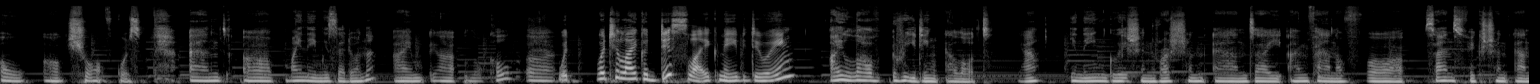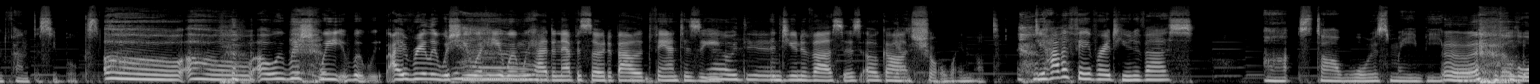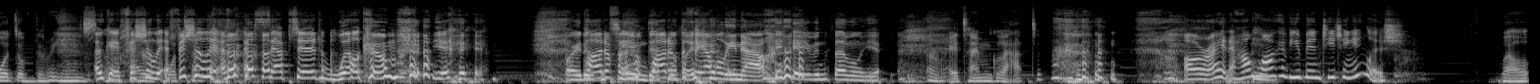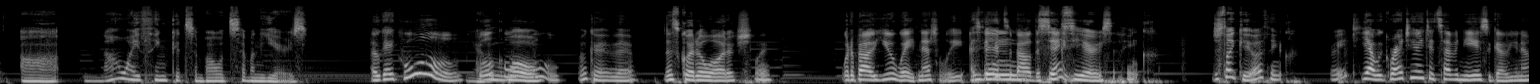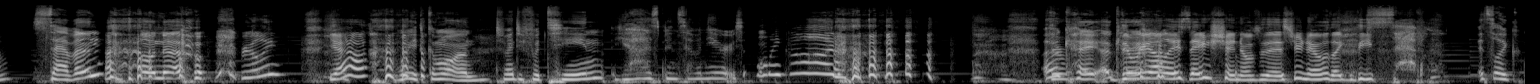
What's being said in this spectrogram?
Oh, oh, sure, of course. And uh, my name is Alena. I'm uh, local. Uh, What what you like or dislike maybe doing? I love reading a lot. Yeah, in English and Russian, and I I'm fan of uh, science fiction and fantasy books. Oh, oh, oh! We wish we. we, we I really wish you were here when we had an episode about fantasy Yeah, and universes. Oh Yeah, sure, why not? do you have a favorite universe? Uh, Star Wars, maybe, or The Lord of the Rings. Okay, uh, officially, officially accepted. Welcome, yeah. Part, part of of the team, part of the family now. Even family, yeah. All right, I'm glad. All right. How long have you been teaching English? Well, uh, now I think it's about seven years. Okay, cool, Yeah. cool, cool, Whoa. cool. Okay, yeah. That's quite a lot, actually. What about you? Wait, Natalie. I It's think it's about the six same. years, I think. Just like you, I think. Right? Yeah, we graduated seven years ago. You know. Seven? oh no. really? Yeah. Wait, come on. 2014? Yeah, it's been seven years. Oh my god. okay, okay. the realization of this, you know, like the seven. It's like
